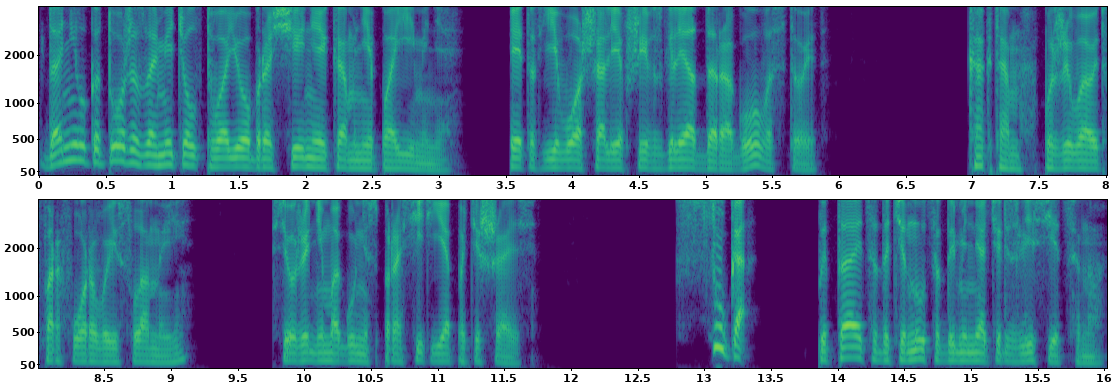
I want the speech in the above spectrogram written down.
Данилка тоже заметил твое обращение ко мне по имени. Этот его ошалевший взгляд дорогого стоит. Как там поживают фарфоровые слоны? Все же не могу не спросить, я потешаясь. «Сука!» — пытается дотянуться до меня через лисицыну.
